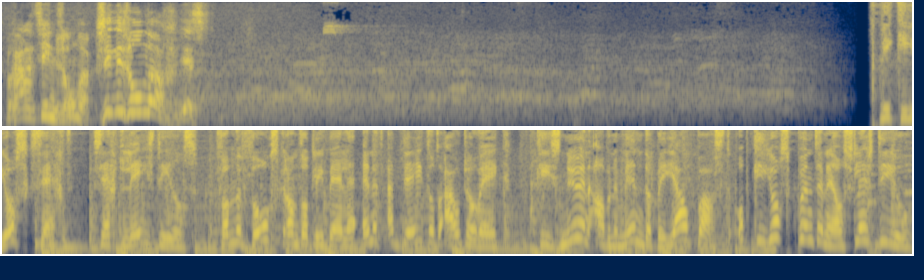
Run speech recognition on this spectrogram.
We gaan het zien zondag. Zin in zondag! Yes! Wie kiosk zegt, zegt leesdeals. Van de Volkskrant tot Libellen en het AD tot Autoweek. Kies nu een abonnement dat bij jou past op kiosk.nl/slash deal.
